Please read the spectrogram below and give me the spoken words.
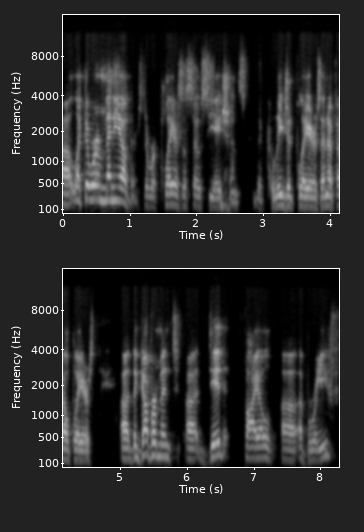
uh, like there were many others. There were players associations, the collegiate players, NFL players. Uh, the government did file a brief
